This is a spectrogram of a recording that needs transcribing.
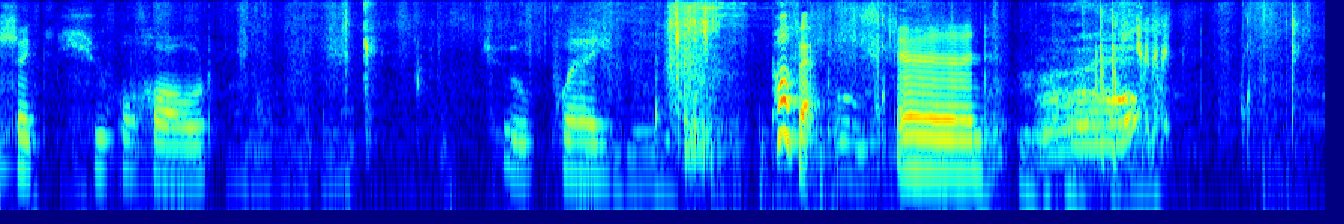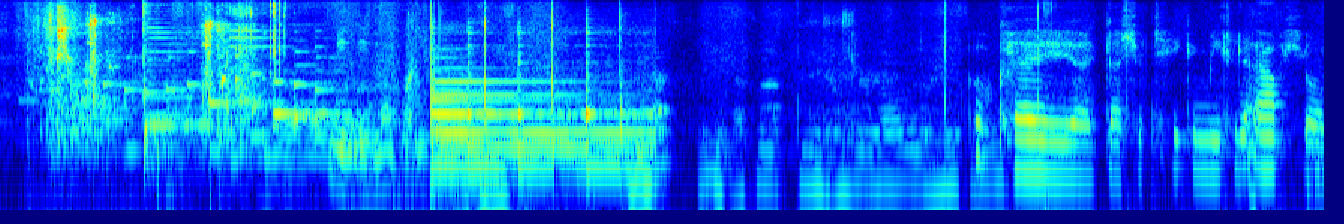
is like super hard to play. Perfect. And maybe more. Okay, I guess you're taking me to the app store.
